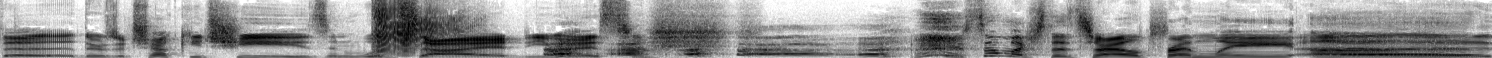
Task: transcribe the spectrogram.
the there's a Chuck E. Cheese in Woodside. You guys. there's so much that's child friendly uh, Uh,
